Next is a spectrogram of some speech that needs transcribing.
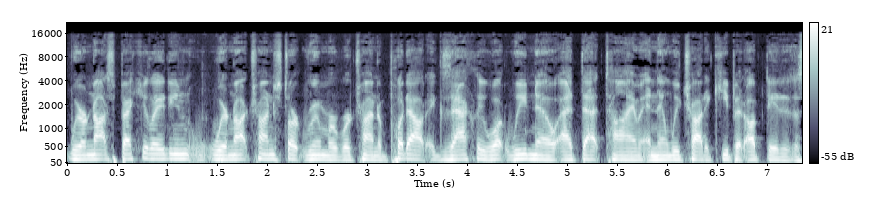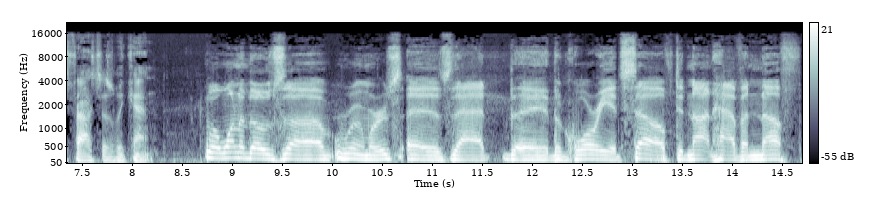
we're not speculating we're not trying to start rumor we're trying to put out exactly what we know at that time and then we try to keep it updated as fast as we can well, one of those uh, rumors is that the the quarry itself did not have enough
